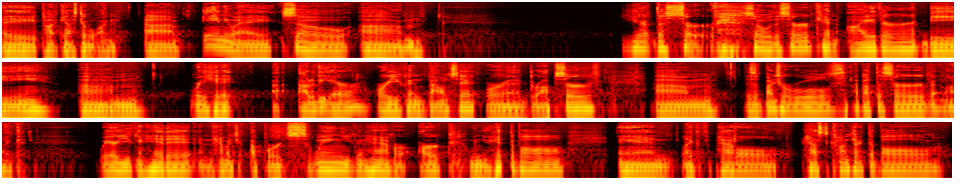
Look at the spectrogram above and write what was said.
a podcast of one. Um, anyway, so um, you're the serve. So the serve can either be um, where you hit it uh, out of the air, or you can bounce it, or a drop serve. Um, there's a bunch of rules about the serve and like where you can hit it and how much upward swing you can have or arc when you hit the ball. And like the paddle has to contact the ball,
